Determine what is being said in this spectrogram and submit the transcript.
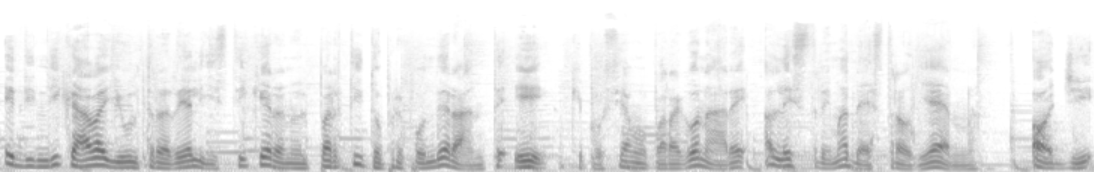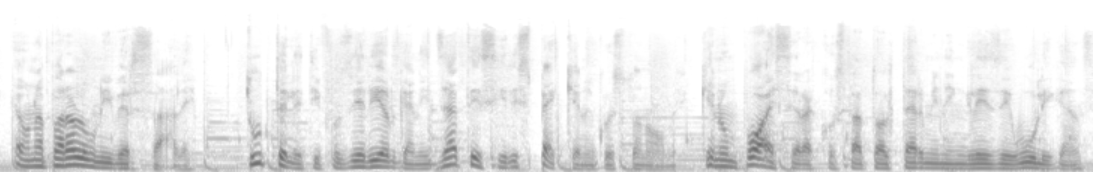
ed indicava gli ultrarealisti che erano il partito preponderante e che possiamo paragonare all'estrema destra odierna. Oggi è una parola universale, Tutte le tifoserie organizzate si rispecchiano in questo nome, che non può essere accostato al termine inglese hooligans,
